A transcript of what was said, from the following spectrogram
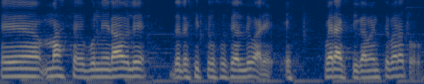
eh, más vulnerable del registro social de hogares. Es prácticamente para todos.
